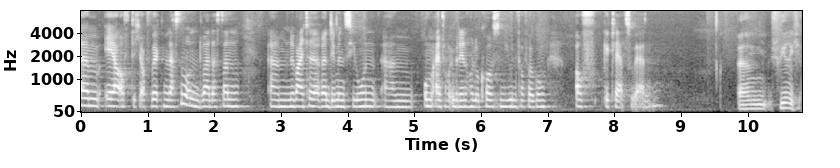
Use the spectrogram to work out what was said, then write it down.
ähm, eher auf dich auch wirken lassen und war das dann ähm, eine weitere Dimension, ähm, um einfach über den Holocaust und Judenverfolgung aufgeklärt zu werden? Ähm, schwierig.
